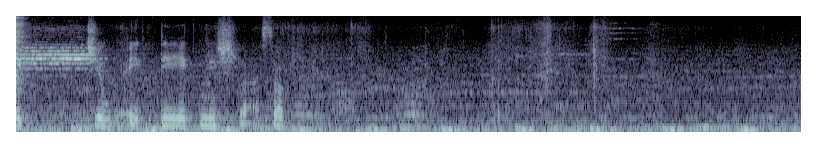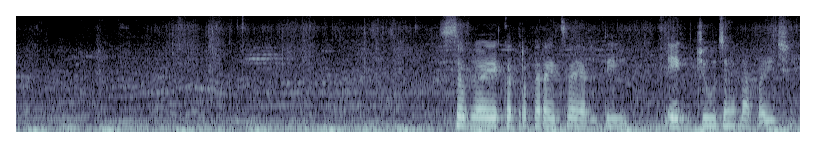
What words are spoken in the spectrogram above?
एक जीव अगदी एक मिश्र असं. सगळं एकत्र करायचं आहे अगदी एक जीव झाला पाहिजे.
